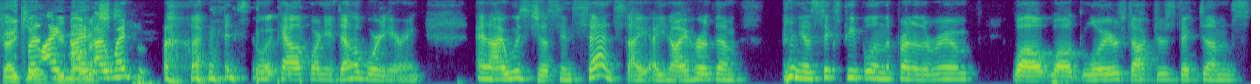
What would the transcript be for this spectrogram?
thank you. I, you noticed. I, I went to, i went to a california dental board hearing and i was just incensed. I, I you know i heard them you know six people in the front of the room while while lawyers doctors victims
